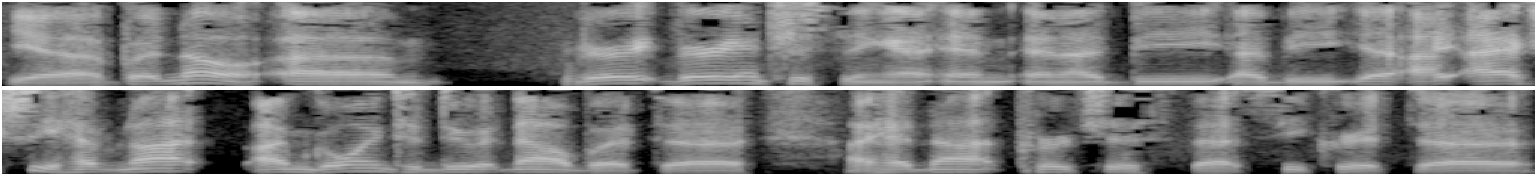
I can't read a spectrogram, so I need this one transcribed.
yeah, but no, um, very, very interesting. And, and I'd be, I'd be, yeah, I, I actually have not, I'm going to do it now, but, uh, I had not purchased that secret, uh,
